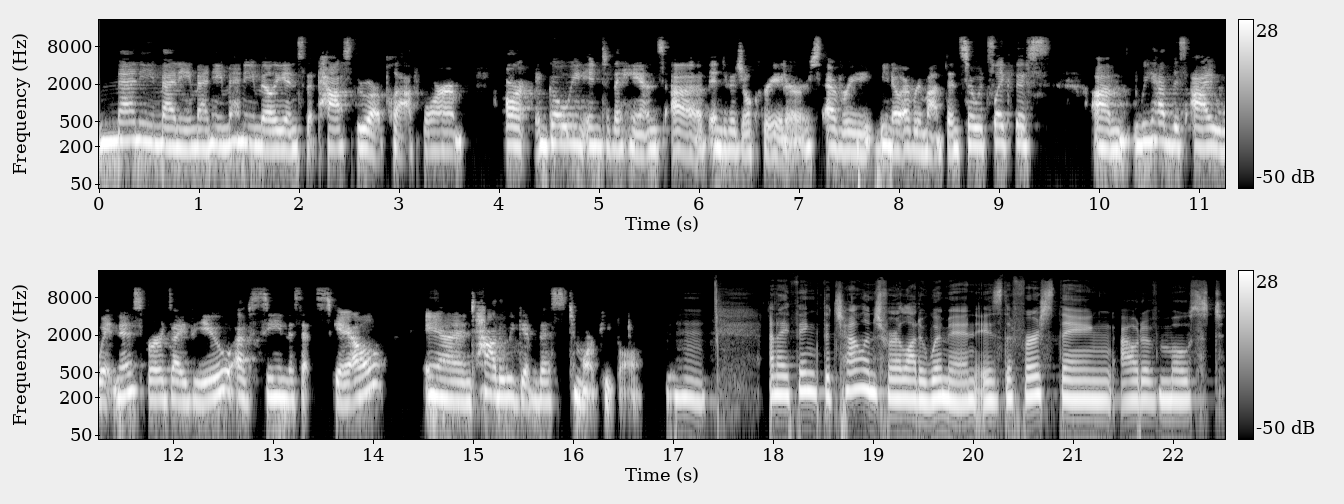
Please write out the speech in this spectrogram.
many, many, many, many millions that pass through our platform are going into the hands of individual creators every, you know, every month. And so it's like this, um, we have this eyewitness bird's eye view of seeing this at scale and how do we give this to more people? Mm-hmm. And I think the challenge for a lot of women is the first thing out of most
